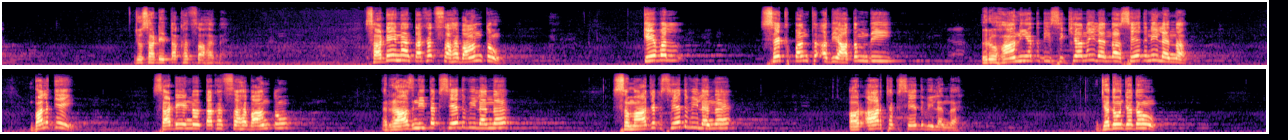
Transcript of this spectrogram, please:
ਜੋ ਸਾਡੇ ਤਖਤ ਸਾਹਿਬ ਹੈ। ਸਾਡੇ ਇਹਨਾਂ ਤਖਤ ਸਾਹਿਬਾਨ ਤੋਂ ਕੇਵਲ ਸਿੱਖ ਪੰਥ ਅਧਿਆਤਮ ਦੀ ਰੂਹਾਨੀਅਤ ਦੀ ਸਿੱਖਿਆ ਨਹੀਂ ਲੈਂਦਾ, ਸੇਧ ਨਹੀਂ ਲੈਂਦਾ। ਬਲਕਿ ਸਾਡੇ ਇਹਨਾਂ ਤਖਤ ਸਾਹਿਬਾਨ ਤੋਂ ਰਾਜਨੀਤਿਕ ਸੇਧ ਵੀ ਲੈਂਦਾ ਸਮਾਜਿਕ ਸੇਧ ਵੀ ਲੈਂਦਾ ਔਰ ਆਰਥਿਕ ਸੇਧ ਵੀ ਲੈਂਦਾ ਜਦੋਂ ਜਦੋਂ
